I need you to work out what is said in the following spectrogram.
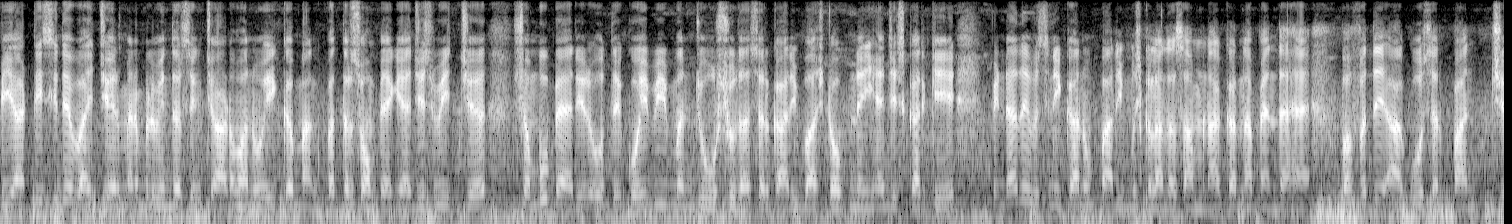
ਪੀਆਰਟੀਸੀ ਦੇ ਵਾਈਸ ਚੇਅਰਮੈਨ ਬਲਵਿੰਦਰ ਸਿੰਘ ਝਾੜਵਾ ਨੂੰ ਇੱਕ ਮੰਗ ਪੱਤਰ ਸੌਂਪਿਆ ਗਿਆ, ਜਿਸ ਵਿੱਚ ਸ਼ੰਭੂ ਬੈਰੀਅਰ ਉੱਤੇ ਕੋਈ ਵੀ ਮਨਜ਼ੂਰਸ਼ੁਦਾ ਸਰਕਾਰੀ ਬੱਸ ਸਟਾਪ ਨਹੀਂ ਹੈ, ਜਿਸ ਕਰਕੇ ਪਿੰਡਾਂ ਦੇ ਵਸਨੀਕਾਂ ਨੂੰ ਭਾਰੀ ਮੁਸ਼ਕਲਾਂ ਦਾ ਸਾਹਮਣਾ ਕਰਨਾ ਪੈਂਦਾ ਹੈ। ਵਫਦ ਦੇ ਆਗੂ ਸਰਪੰਚ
